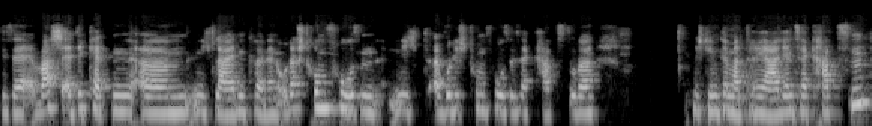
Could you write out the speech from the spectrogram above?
diese Waschetiketten ähm, nicht leiden können oder Strumpfhosen nicht, äh, wo die Strumpfhose zerkratzt oder bestimmte Materialien zerkratzen.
